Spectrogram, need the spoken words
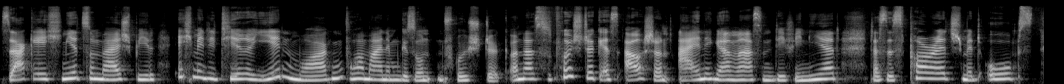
sage ich mir zum Beispiel, ich meditiere jeden Morgen vor meinem gesunden Frühstück. Und das Frühstück ist auch schon einigermaßen definiert. Das ist Porridge mit Obst,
